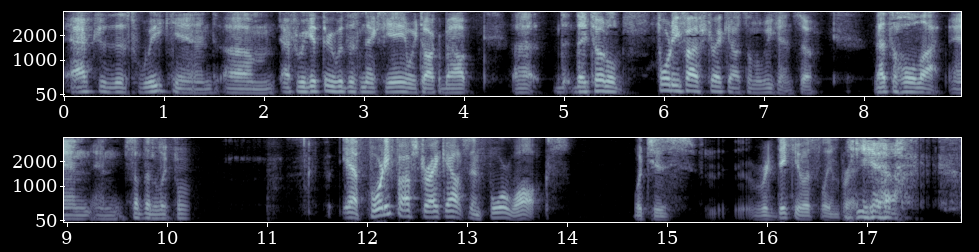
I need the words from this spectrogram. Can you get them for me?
after this weekend, um, after we get through with this next game, we talk about uh, th- they totaled 45 strikeouts on the weekend. So that's a whole lot and and something to look for. Yeah, 45 strikeouts and four walks, which is ridiculously impressive. Yeah,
